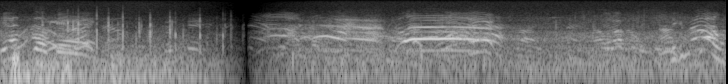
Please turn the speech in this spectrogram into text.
Yes, okay. Take him out.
